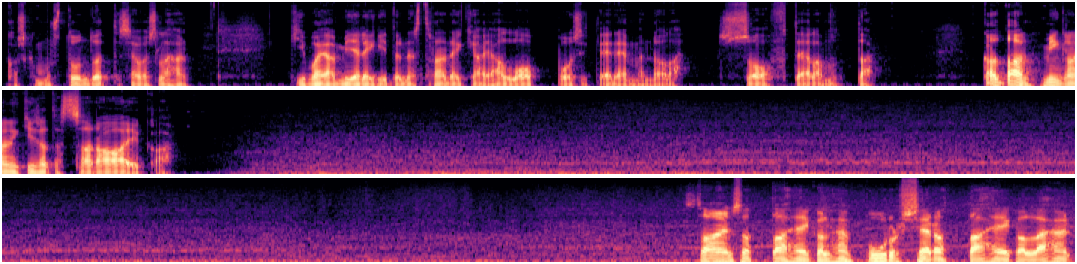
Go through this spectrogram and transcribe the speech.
koska musta tuntuu, että se olisi vähän kiva ja mielenkiintoinen strategia ja loppuun sitten enemmän noilla softeilla, mutta katsotaan minkälainen kisa tästä saadaan aikaa. Sainz ottaa heikon lähön, Purser ottaa heikon lähön.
